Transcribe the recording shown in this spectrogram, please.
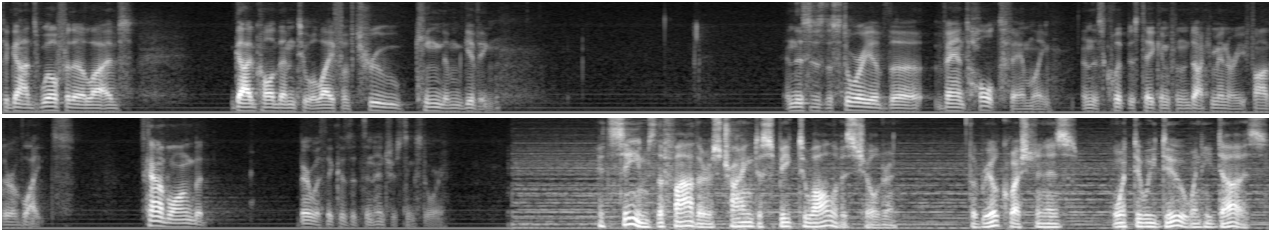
to God's will for their lives, God called them to a life of true kingdom giving. And this is the story of the Van't Holt family. And this clip is taken from the documentary Father of Lights. It's kind of long, but bear with it because it's an interesting story. It seems the Father is trying to speak to all of his children. The real question is what do we do when he does?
